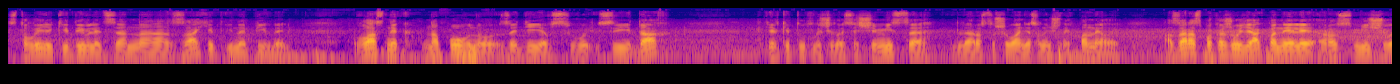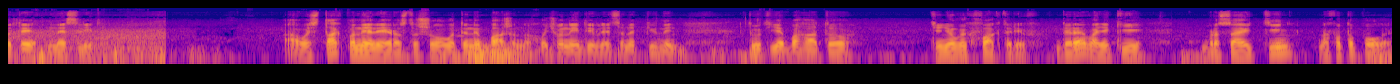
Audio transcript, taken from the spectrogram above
столи, які дивляться на захід і на південь. Власник наповну задіяв свій дах, тільки тут лишилося ще місце для розташування сонячних панелей. А зараз покажу, як панелі розміщувати не слід. А ось так панелі розташовувати не бажано, хоч вони і дивляться на південь. Тут є багато тіньових факторів. Дерева, які бросають тінь на фотополе.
